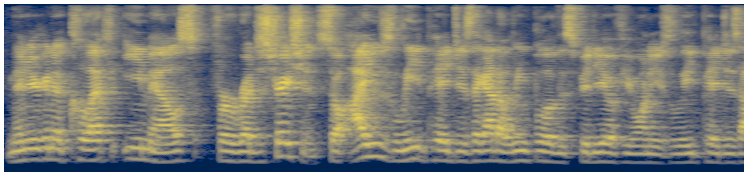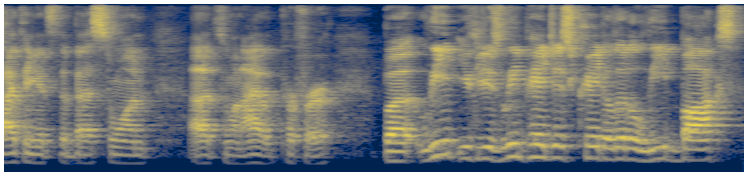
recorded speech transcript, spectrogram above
and then you're going to collect emails for registration. So I use Leadpages. I got a link below this video if you want to use Leadpages. I think it's the best one. Uh, it's the one I prefer. But lead, you could use Leadpages, create a little lead box,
